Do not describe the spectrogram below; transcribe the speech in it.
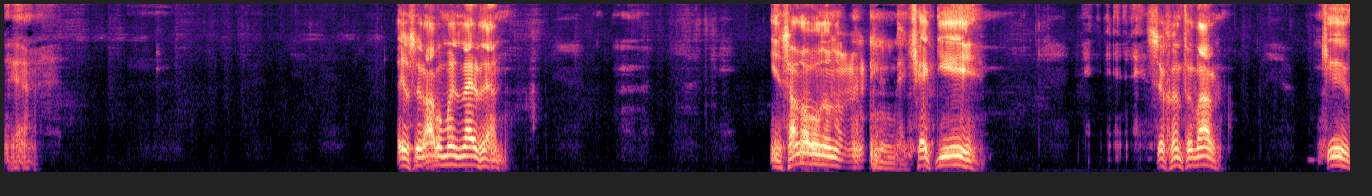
Ya. Esrarımız nereden? İnsanoğlunun çektiği sıkıntılar ki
